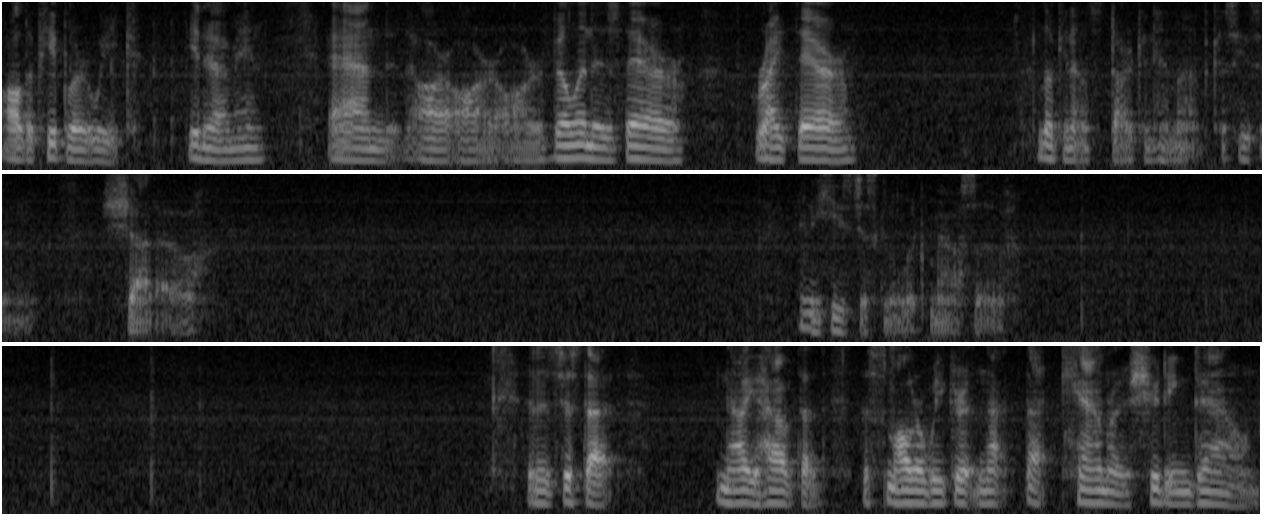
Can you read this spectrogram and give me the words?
All the people are weak. You know what I mean? And our, our, our villain is there, right there, looking, let's darken him up because he's in shadow. And he's just going to look massive. And it's just that now you have the, the smaller, weaker, and that, that camera is shooting down.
